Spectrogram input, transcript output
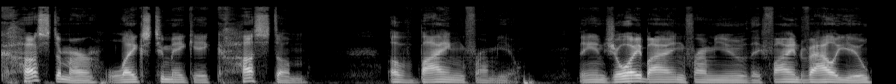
customer likes to make a custom of buying from you. They enjoy buying from you, they find value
